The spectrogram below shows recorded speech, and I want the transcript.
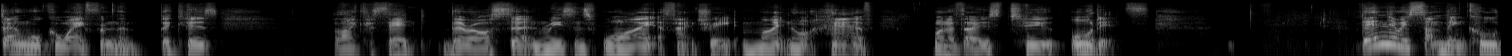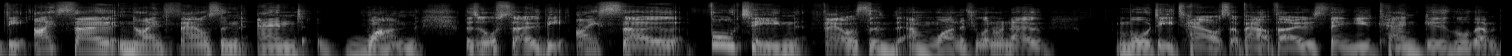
don't walk away from them because, like I said, there are certain reasons why a factory might not have one of those two audits. Then there is something called the ISO 9001. There's also the ISO 14001. If you want to know more details about those, then you can Google them.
